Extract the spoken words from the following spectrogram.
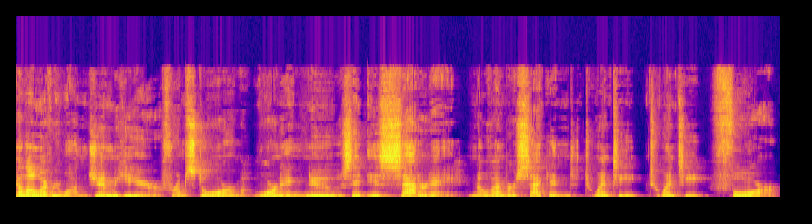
Hello, everyone. Jim here from Storm Warning News. It is Saturday, November 2nd, 2024.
